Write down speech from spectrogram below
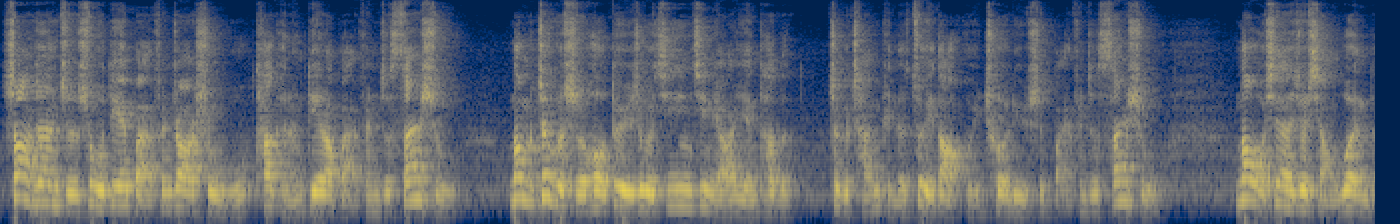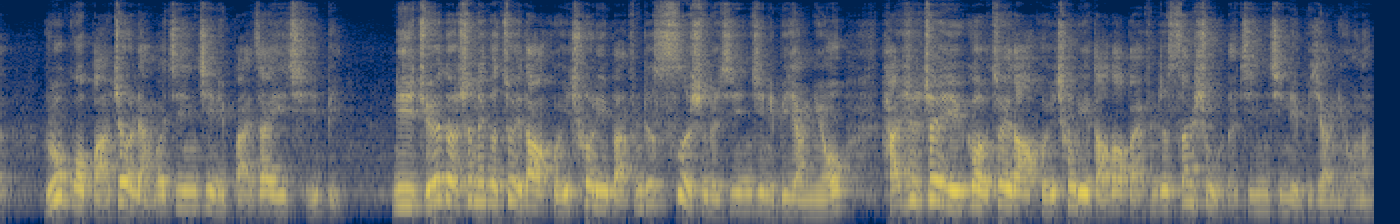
上证指数跌百分之二十五，它可能跌了百分之三十五。那么这个时候，对于这个基金经理而言，他的这个产品的最大回撤率是百分之三十五。那我现在就想问的，如果把这两个基金经理摆在一起比，你觉得是那个最大回撤率百分之四十的基金经理比较牛，还是这一个最大回撤率达到百分之三十五的基金经理比较牛呢？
